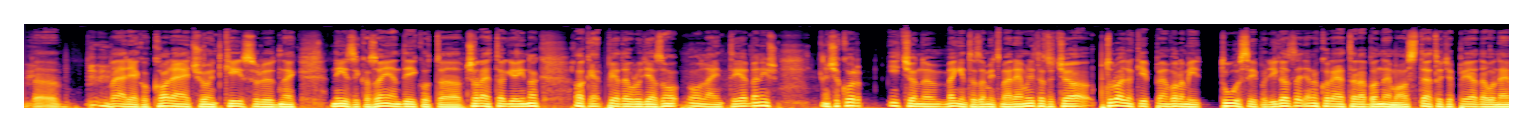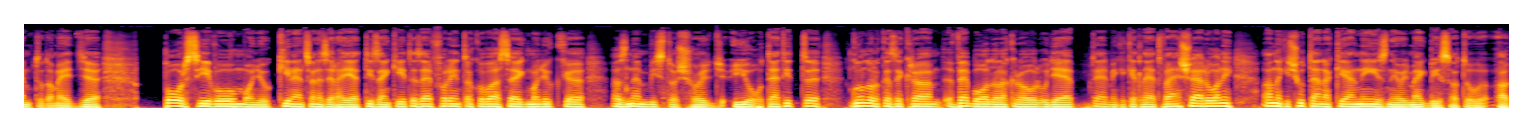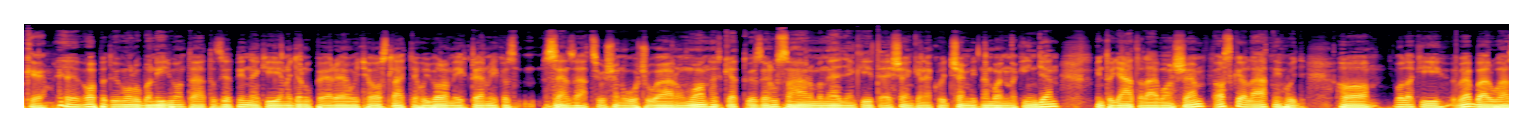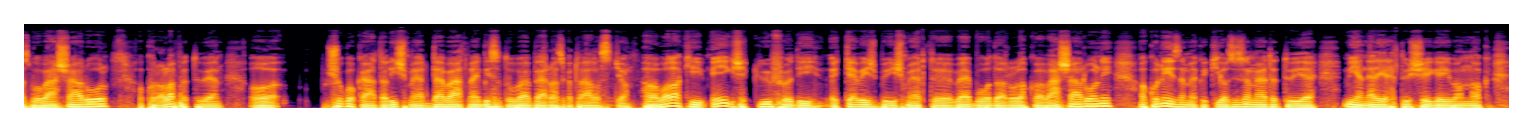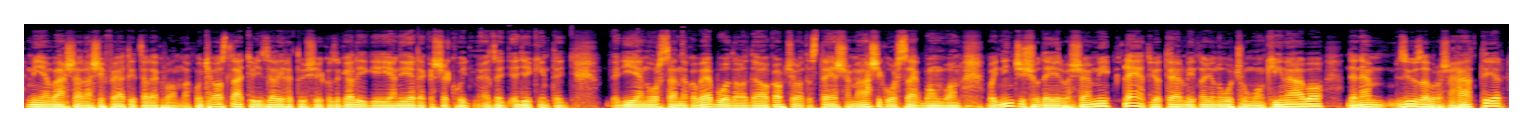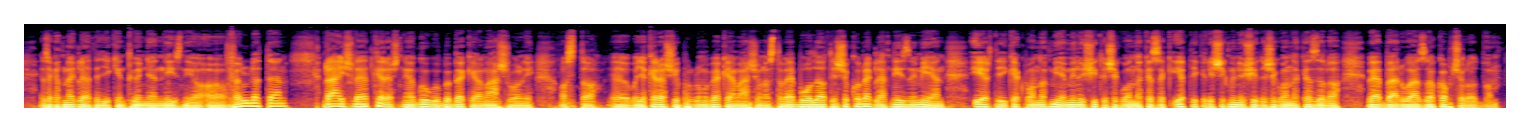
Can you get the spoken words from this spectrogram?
várják a karácsonyt, készülődnek, nézik az ajándékot a családtagjainak, akár például ugye az online térben is, és akkor így jön megint az, amit már említett, hogyha tulajdonképpen valami túl szép, hogy igaz legyen, akkor általában nem az. Tehát, hogyha például nem tudom, egy porszívó mondjuk 90 ezer helyett 12 ezer forint, akkor valószínűleg mondjuk az nem biztos, hogy jó. Tehát itt gondolok ezekre a weboldalakra, ahol ugye termékeket lehet vásárolni, annak is utána kell nézni, hogy megbízható-e. Alapvetően valóban így van, tehát azért mindenki ilyen a gyanúperre, hogyha azt látja, hogy valamelyik termék az szenzációsan olcsó áron van, hogy 2023-ban ne legyen kétel senkinek, hogy semmit nem adnak ingyen, mint hogy általában sem. Azt kell látni, hogy ha valaki webáruházból vásárol, akkor alapvetően a sokak által ismert, bevált, megbízható webáruházakat választja. Ha valaki mégis egy külföldi, egy kevésbé ismert weboldalról akar vásárolni, akkor nézze meg, hogy ki az üzemeltetője, milyen elérhetőségei vannak, milyen vásárlási feltételek vannak. Hogyha azt látja, hogy az elérhetőségek azok eléggé ilyen érdekesek, hogy ez egy, egyébként egy, egy ilyen országnak a weboldala, de a kapcsolat az teljesen másik országban van, vagy nincs is odaérve semmi, lehet, hogy a termék nagyon olcsón van kínálva, de nem zűrzavaros a háttér, ezeket meg lehet egyébként könnyen nézni a, a felületen. Rá is lehet keresni, a Google-be be kell másolni azt a, vagy a keresőprogramba be kell másolni azt a weboldalt, és akkor meg lehet nézni, milyen értékek vannak, milyen minősítések vannak ezek, értékelések, minősítések vannak ezzel a webáruházzal kapcsolatban.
